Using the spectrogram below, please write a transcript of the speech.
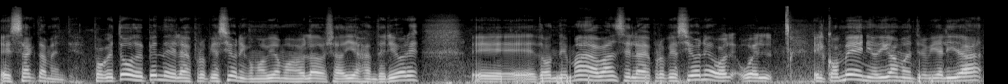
Exactamente, porque todo depende de las expropiaciones, como habíamos hablado ya días anteriores, eh, donde más avancen las expropiaciones o, el, convenio, digamos, entre Vialidad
